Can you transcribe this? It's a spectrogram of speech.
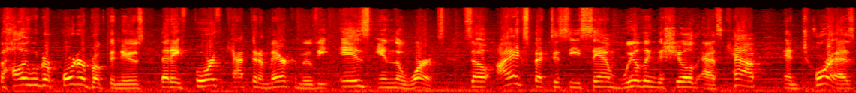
The Hollywood Reporter broke the news that a fourth Captain America movie is in the works. So I expect to see Sam wielding the shield as Cap and Torres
